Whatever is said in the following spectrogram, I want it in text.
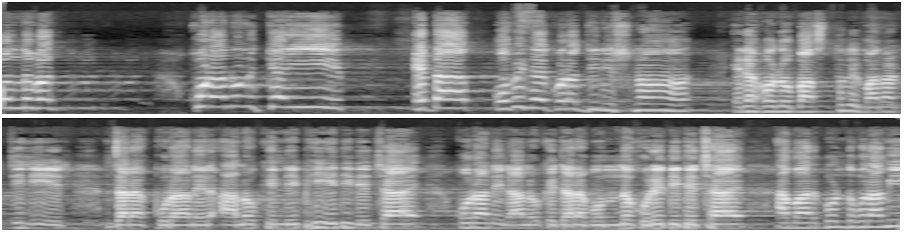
বন্ধুগণ কোরআনুল কারীম এটা অভিনয় করার জিনিস নয় এটা হলো বাস্তবে মানার জিনিস। যারা কোরআনের আলোকে নিভিয়ে দিতে চায় কোরআনের আলোকে যারা বন্ধ করে দিতে চায় আমার বন্ধুগণ আমি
